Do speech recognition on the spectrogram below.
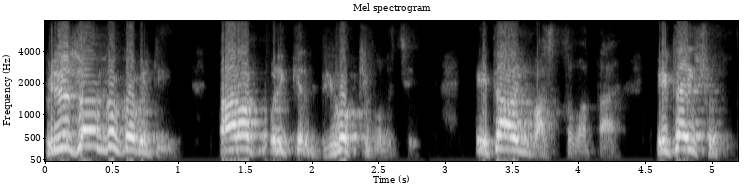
বিশেষজ্ঞ কমিটি তারা পরীক্ষার বিপক্ষে বলেছে। এটাই বাস্তবতা, এটাই সত্য।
